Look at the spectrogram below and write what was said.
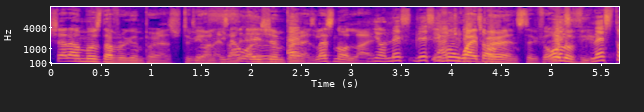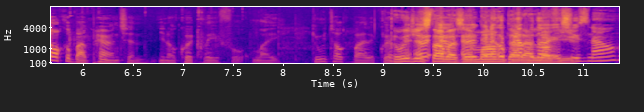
Shout out most African parents, to be You honest, know and what? Asian And- parents. Let's not lie. You know, let's let's Even white talk- parents, to be fair, all of you. Let's talk about parenting. You know, quickly for like. Can we talk about it quickly? Can we just start by saying, "Mom, open Dad, I love you." issues now.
